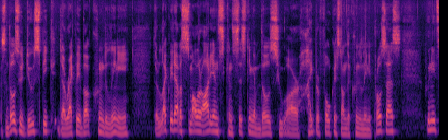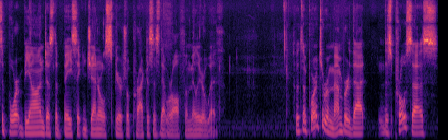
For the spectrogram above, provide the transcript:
So those who do speak directly about Kundalini, they're likely to have a smaller audience consisting of those who are hyper focused on the Kundalini process, who need support beyond just the basic general spiritual practices that we're all familiar with. So it's important to remember that this process,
